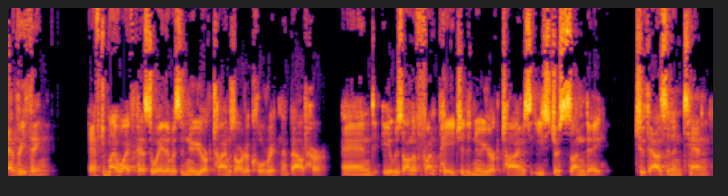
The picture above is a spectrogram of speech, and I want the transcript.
everything. After my wife passed away, there was a New York Times article written about her, and it was on the front page of the New York Times Easter Sunday, 2010.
